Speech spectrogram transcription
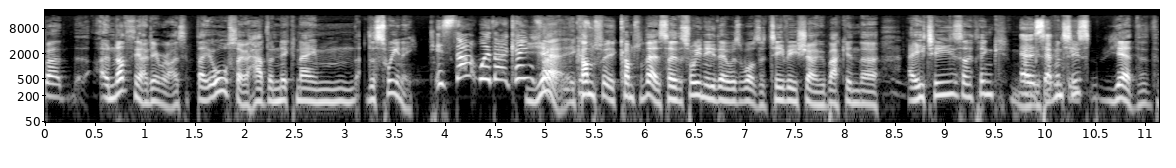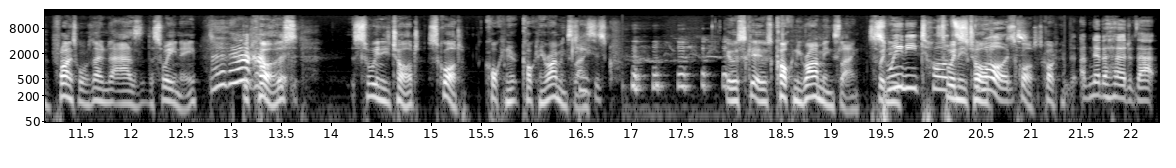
But another thing I didn't realise, they also have the nickname the Sweeney. is that where that came Yeah, from? it comes from it comes from there. So the Sweeney there was was a TV show back in the eighties, I think, oh, maybe 70s. seventies. Yeah, the, the Flying Squad was known as the Sweeney oh, that because Sweeney Todd Squad Cockney, Cockney rhyming slang. Jesus Christ. It was it was Cockney rhyming slang. Sweeney Todd Sweeney Todd Squad. Squad. Cockney. I've never heard of that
